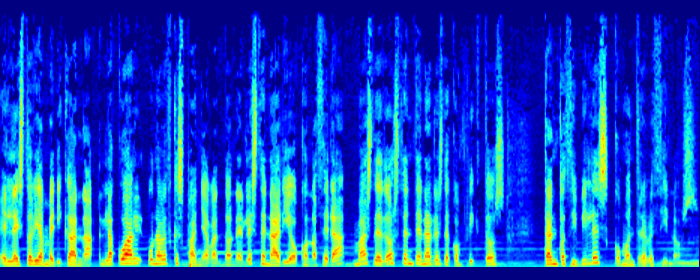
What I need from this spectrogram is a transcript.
en la historia americana, la cual, una vez que España abandone el escenario, conocerá más de dos centenares de conflictos, tanto civiles como entre vecinos.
